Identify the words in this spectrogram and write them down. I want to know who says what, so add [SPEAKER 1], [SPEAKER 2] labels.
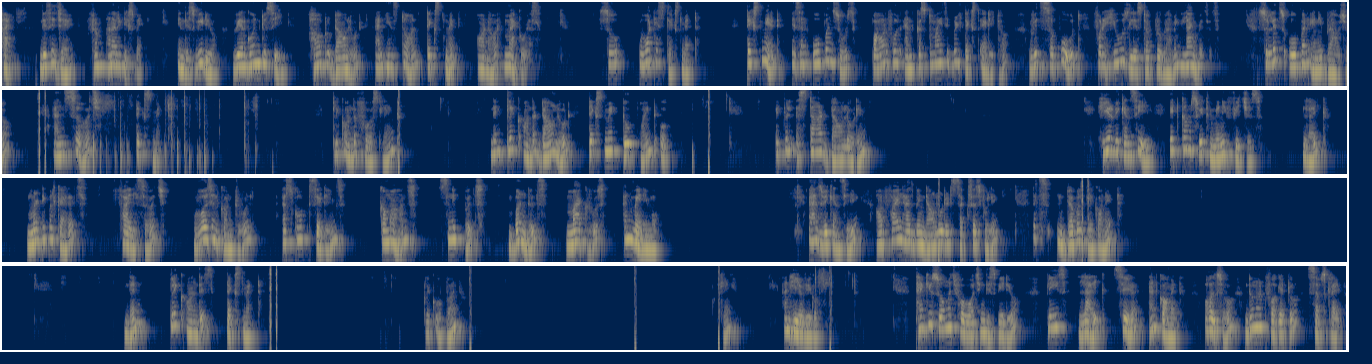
[SPEAKER 1] Hi, this is Jay from Analytics Bay. In this video, we are going to see how to download and install TextMate on our macOS. So, what is TextMate? TextMate is an open source, powerful and customizable text editor with support for a huge list of programming languages. So let's open any browser and search TextMate. Click on the first link. Then click on the download TextMate 2.0. It will start downloading. Here we can see it comes with many features like multiple carets, file search, version control, scoped settings, commands, snippets, bundles, macros, and many more. As we can see, our file has been downloaded successfully. Let's double click on it. Then click on this TextMate. Click open. Okay. And here we go. Thank you so much for watching this video. Please like, share and comment. Also, do not forget to subscribe.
